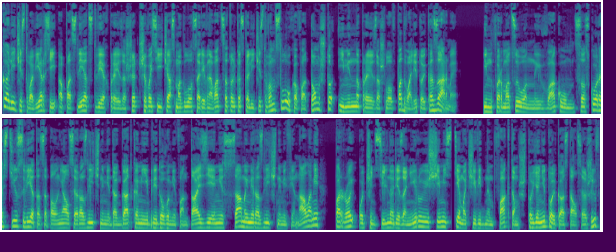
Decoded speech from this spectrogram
Количество версий о последствиях произошедшего сейчас могло соревноваться только с количеством слухов о том, что именно произошло в подвале той казармы. Информационный вакуум со скоростью света заполнялся различными догадками и бредовыми фантазиями с самыми различными финалами, порой очень сильно резонирующими с тем очевидным фактом, что я не только остался жив,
